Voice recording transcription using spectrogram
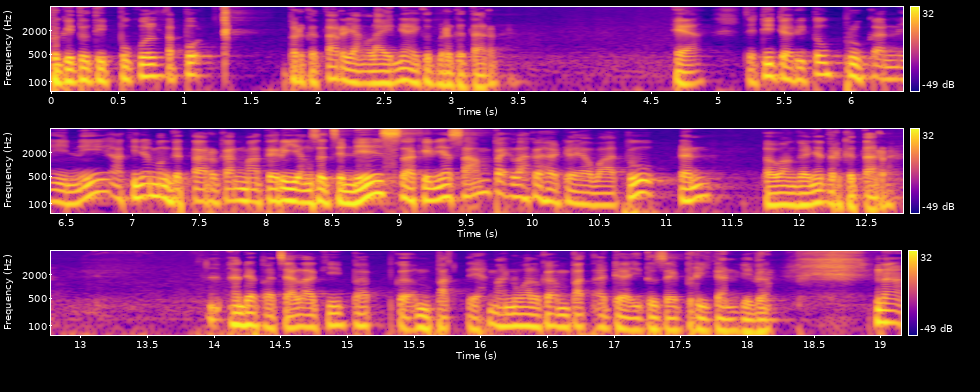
Begitu dipukul tepuk bergetar yang lainnya ikut bergetar ya. Jadi dari tubrukan ini akhirnya menggetarkan materi yang sejenis, akhirnya sampailah ke hadaya watu dan bawangganya tergetar. Anda baca lagi bab keempat ya, manual keempat ada itu saya berikan gitu. Nah,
